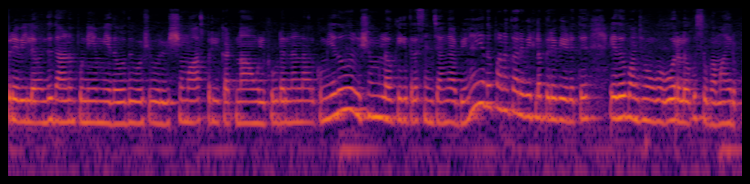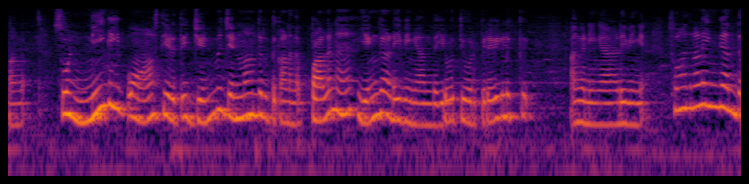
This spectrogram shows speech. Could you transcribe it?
பிறவியில் வந்து தான புண்ணியம் ஏதாவது ஒரு ஒரு விஷயம் ஹாஸ்பிட்டல் கட்டினா அவங்களுக்கு உடல் நல்லா இருக்கும். ஏதோ ஒரு விஷயம் லௌகிகத்தில் செஞ்சாங்க அப்படின்னா ஏதோ பணக்கார வீட்டில் பிறவி எடுத்து ஏதோ கொஞ்சம் ஓரளவுக்கு சுகமாக இருப்பாங்க. ஸோ நீங்கள் இப்போது ஆஸ்தி எடுத்து ஜென்ம ஜென்மாந்திரத்துக்கான அந்த பலனை எங்கே அடைவீங்க? அந்த இருபத்தி ஒரு பிறவிகளுக்கு அங்கே நீங்கள் அடைவீங்க. ஸோ அதனால் இங்கே அந்த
